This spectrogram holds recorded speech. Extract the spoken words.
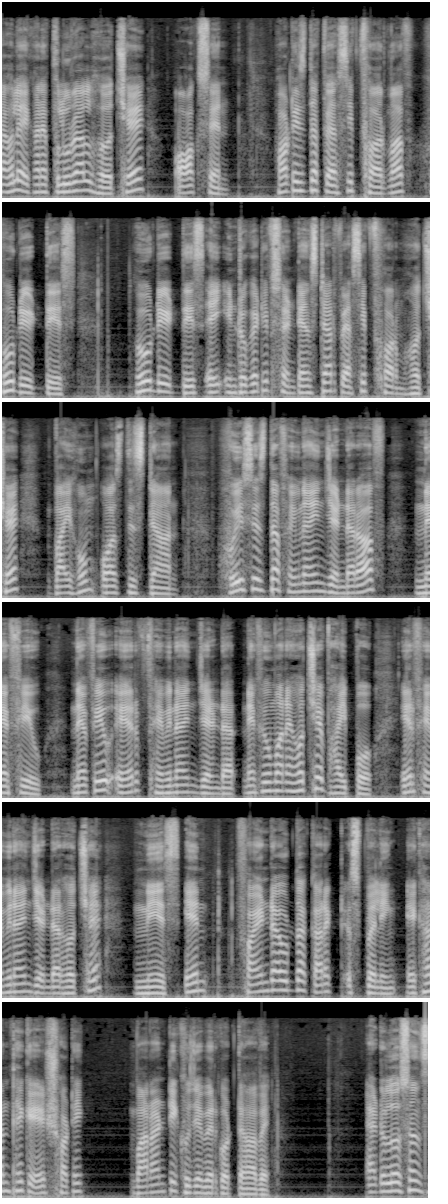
তাহলে এখানে প্লুরাল হচ্ছে oxen what is the passive form of who did this? Who did this এই ইন্ট্রোগেটিভ সেন্টেন্সটার প্যাসিভ ফর্ম হচ্ছে by whom was this done. Which is the feminine gender of nephew? Nephew এর ফেমিনাইন জেন্ডার। নেফিউ মানে হচ্ছে ভাইপো। এর ফেমিনাইন জেন্ডার হচ্ছে niece. N, find out the correct spelling. এখান থেকে সঠিক বানানটি খুঁজে বের করতে হবে। অ্যাডোলোসেন্স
